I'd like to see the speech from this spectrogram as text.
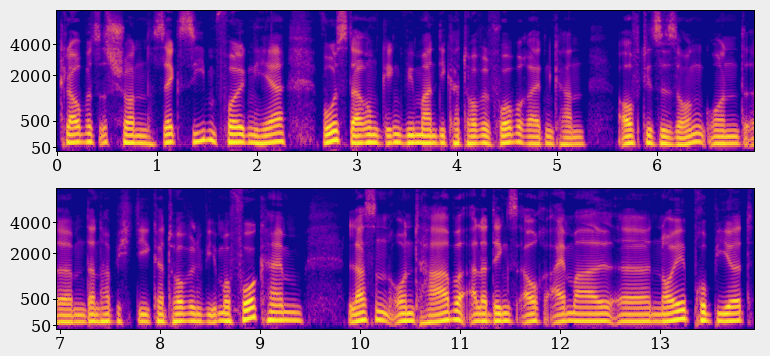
glaube, es ist schon sechs, sieben Folgen her, wo es darum ging, wie man die Kartoffel vorbereiten kann auf die Saison. Und ähm, dann habe ich die Kartoffeln wie immer vorkeimen lassen und habe allerdings auch einmal äh, neu probiert,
